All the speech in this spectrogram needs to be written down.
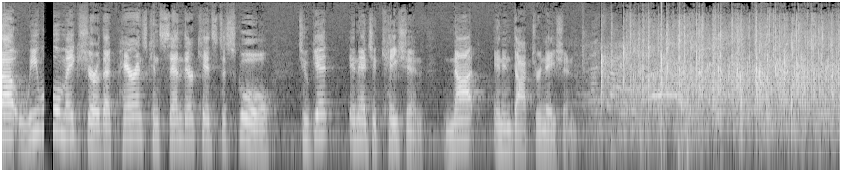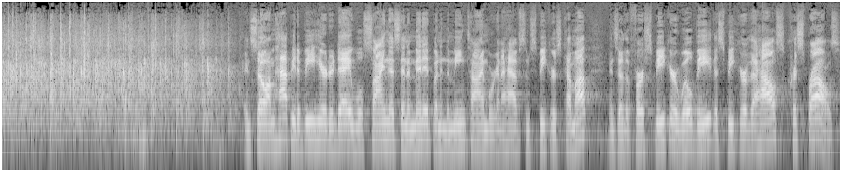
Uh, we will make sure that parents can send their kids to school to get an education, not an indoctrination. And so I'm happy to be here today. We'll sign this in a minute, but in the meantime, we're going to have some speakers come up. And so the first speaker will be the Speaker of the House, Chris Sprowls.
